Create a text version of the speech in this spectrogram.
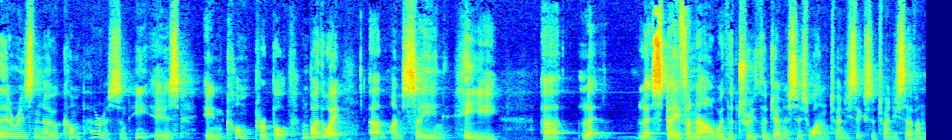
There is no comparison. He is incomparable. And by the way, um, I'm saying he. Uh, let, let's stay for now with the truth of Genesis 1 26 to 27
